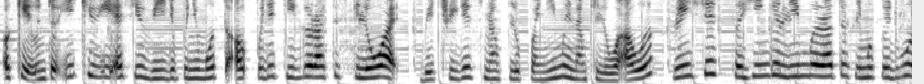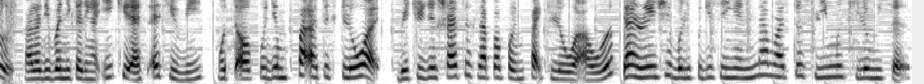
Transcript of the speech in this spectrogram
Okey, untuk EQE SUV dia punya motor output dia 300 kW. Bateri dia 90.56 kWh. Range dia sehingga 552. Kalau dibandingkan dengan EQS SUV, motor output dia 400 kW. Bateri dia 108.4 kWh dan range dia boleh pergi sehingga 605 km.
